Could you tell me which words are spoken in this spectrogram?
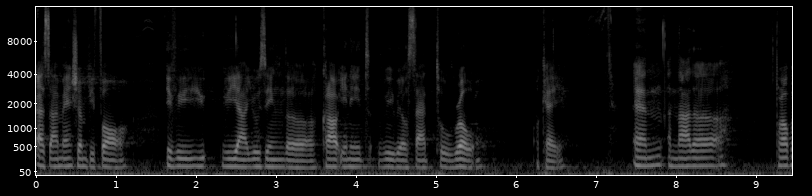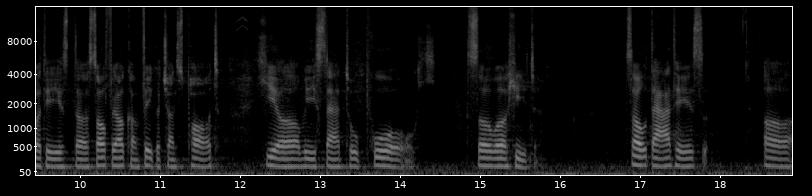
as I mentioned before, if we, we are using the cloud init, we will set to role, okay? And another property is the software config transport here we set to poll server heat. So that is an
